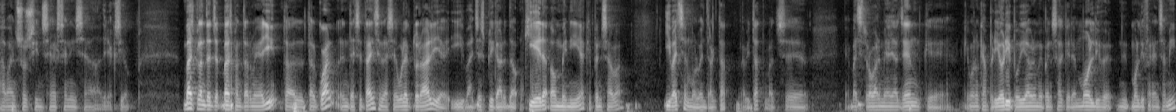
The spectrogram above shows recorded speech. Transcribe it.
avanços sincers en aquesta direcció. Vaig, vaig plantar-me allí, tal, tal qual, en 17 anys, en la seu electoral, i, i vaig explicar qui era, d'on venia, què pensava, i vaig ser molt ben tractat, la veritat. Vaig, eh, vaig trobar-me allà gent que, que, bueno, que a priori podia haver-me pensat que eren molt, difer molt diferents a mi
